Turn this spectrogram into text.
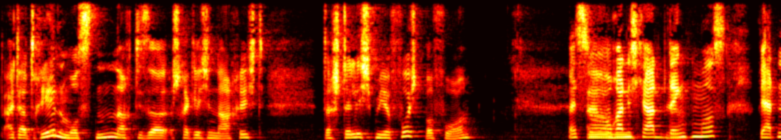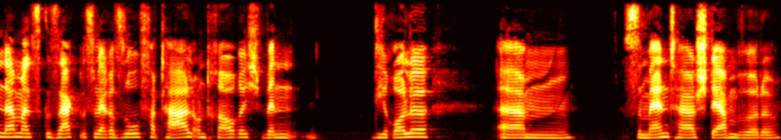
weiter drehen mussten nach dieser schrecklichen Nachricht. Das stelle ich mir furchtbar vor. Weißt du, woran ähm, ich gerade ja. denken muss? Wir hatten damals gesagt, es wäre so fatal und traurig, wenn die Rolle ähm, Samantha sterben würde.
